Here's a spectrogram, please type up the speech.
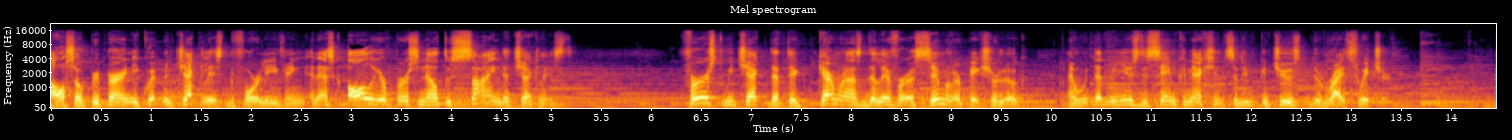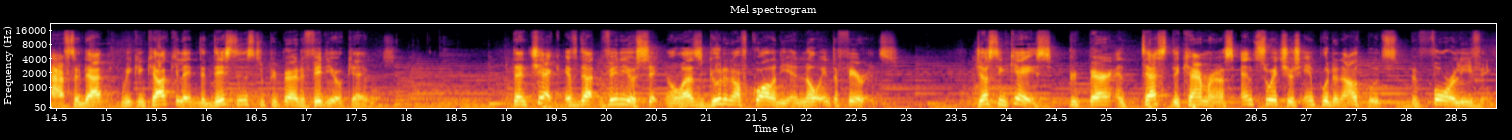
Also prepare an equipment checklist before leaving and ask all your personnel to sign the checklist. First we check that the cameras deliver a similar picture look and that we use the same connection so that we can choose the right switcher. After that, we can calculate the distance to prepare the video cables. Then check if that video signal has good enough quality and no interference. Just in case, prepare and test the cameras and switchers input and outputs before leaving.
